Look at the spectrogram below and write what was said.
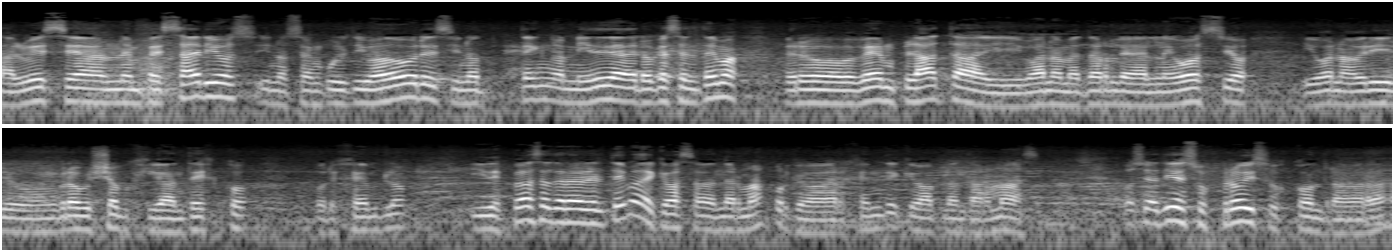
tal vez sean empresarios y no sean cultivadores y no tengan ni idea de lo que es el tema, pero ven plata y van a meterle al negocio y van a abrir un grow shop gigantesco, por ejemplo. Y después vas a tener el tema de que vas a vender más porque va a haber gente que va a plantar más. O sea, tiene sus pros y sus contras, ¿verdad?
